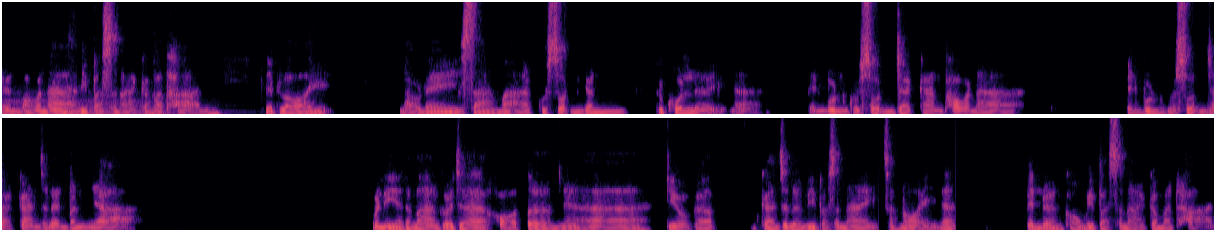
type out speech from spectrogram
ริญภาวนาวิปัสสนากรรมฐาน เรียบร้อย เราได้สร้างมหากุศลกันทุกคนเลยนะ เป็นบุญกุศลจากการภาวนา เป็นบุญกุศลจากการเจริญปัญญา วันนี้อาตมาก็จะขอเติมเนื้อหาเกี่ยวกับการเจริญวิปัสสนาสักหน่อยนะ เป็นเรื่องของวิปัสสนากรรมฐาน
